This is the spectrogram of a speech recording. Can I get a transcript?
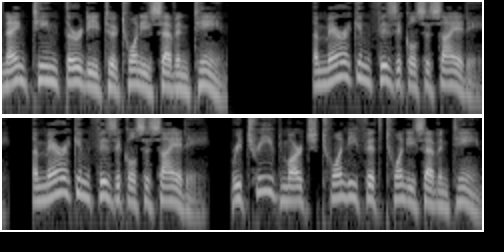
1930–2017. American Physical Society. American Physical Society. Retrieved March 25, 2017.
